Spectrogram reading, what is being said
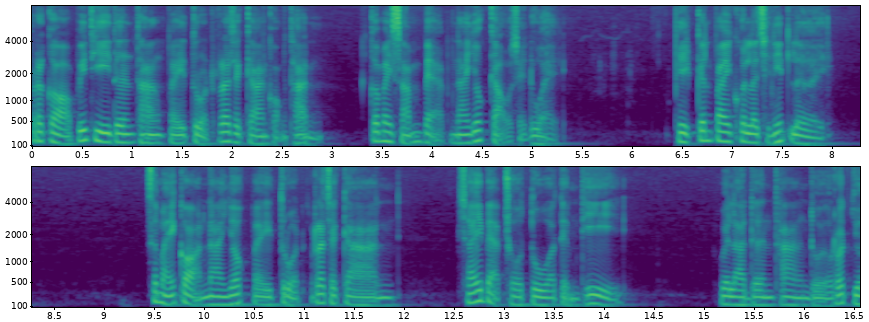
ประกอบวิธีเดินทางไปตรวจราชการของท่าน ก็ไม่ซ้ำแบบนายกเก่าเสียด้วย ผิดกันไปคนละชนิดเลย สมัยก่อนนายกไปตรวจราชการ ใช้แบบโชว์ตัวเต็มที่ เวลาเดินทางโดยรถย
